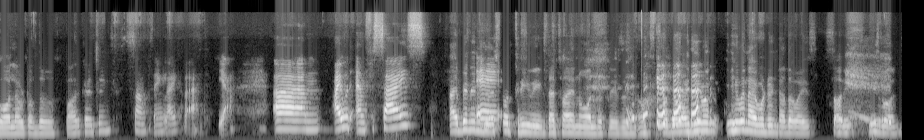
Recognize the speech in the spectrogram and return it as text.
ball out of the park, I think. something like that. Yeah. Um, I would emphasize I've been in Eh. US for three weeks, that's why I know all the phrases now. Otherwise, even even I wouldn't otherwise. Sorry, please go on.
